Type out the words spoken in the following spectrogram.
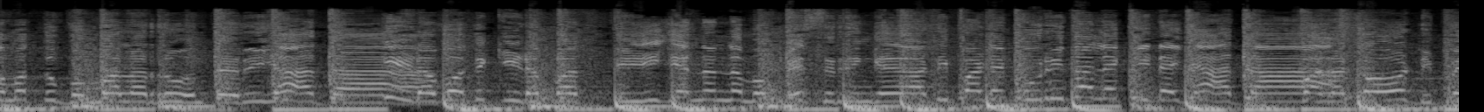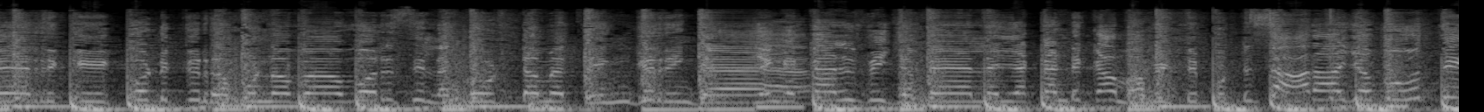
சமத்துவம் மலரும் தெரியாதா? இட ஒதுக்கிட பத்தி என்ன நம்ம பேசுறீங்க. அடிப்படை புரிதல கிடையாதா? பல கோடி பேருக்கு கொடுக்கிற உணவ ஒரு சில கூட்டமே திங்குறீங்க. எங்க கல்விய வேலைய கண்டுக்காம விட்டு புட்டு சாராய ஊத்தி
